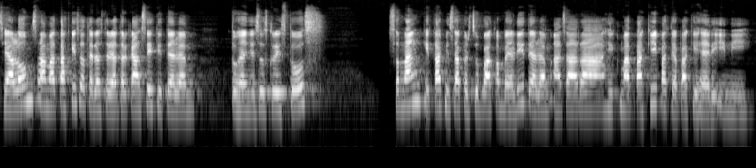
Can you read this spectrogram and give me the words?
Shalom, selamat pagi saudara-saudara terkasih di dalam Tuhan Yesus Kristus. Senang kita bisa berjumpa kembali dalam acara Hikmat Pagi pada pagi hari ini.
